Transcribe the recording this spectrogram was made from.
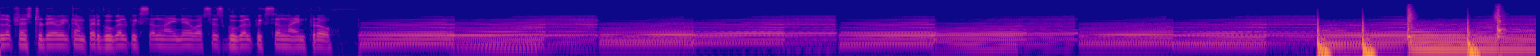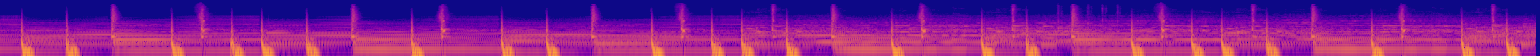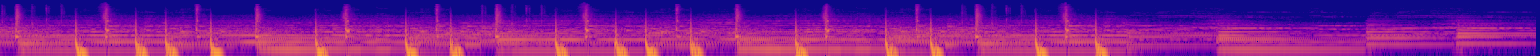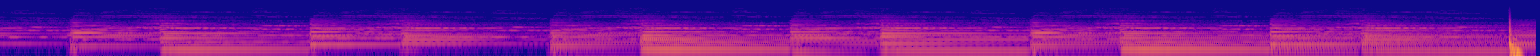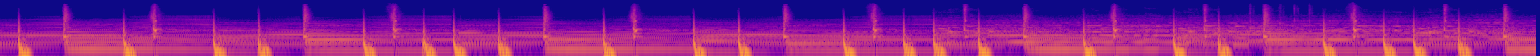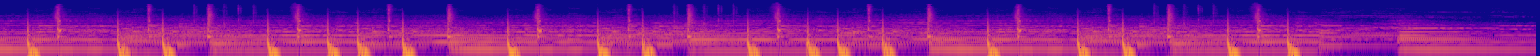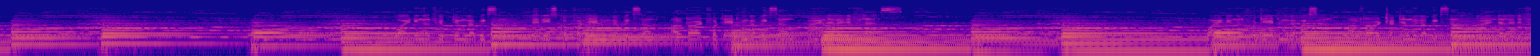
Hello friends today will compare Google Pixel 9 A versus Google Pixel 9 pro megapixel, ultra wide 48 megapixel, and LED flash. Wide angle 48 megapixel, ultra wide 13 megapixel, and LED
